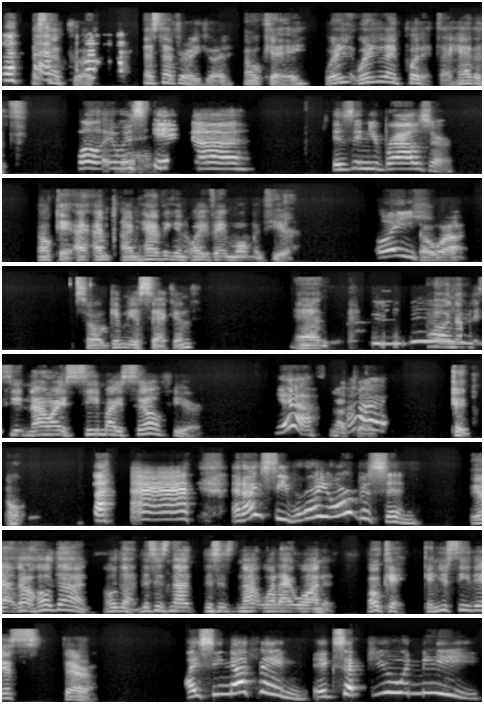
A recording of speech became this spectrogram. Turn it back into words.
That's not good. That's not very good. Okay. Where where did I put it? I had it. Well, it was Oh. in uh is in your browser. Okay, I, I'm I'm having an oy vey moment here. Oi. So uh so give me a second. And oh no, I see now I see myself here. Yeah. It's not good. Hi. Okay. Oh and I see Roy Orbison. yeah, no, hold on. Hold on. This is not this is not what I wanted. Okay. Can you see this, Tara? I see nothing except you and me.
